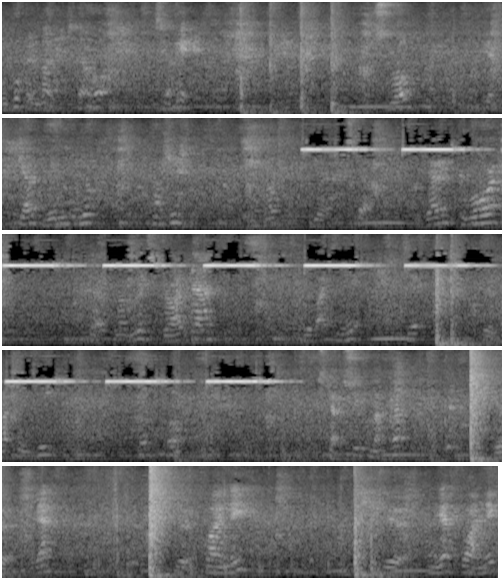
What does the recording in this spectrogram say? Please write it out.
We'll hook it. Let's go. Hook. Let's go. Hit. Slow. Yeah, go. Wing look. Back here. Good. Let's go. Go. Kimura. Go. Wrist. Drive down. Go back to the hip. Yeah. Go back to the feet. Up. Up. Let's go. Superman cut. Good. Again. Good. Flying knee. Good. And again. Flying knee.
